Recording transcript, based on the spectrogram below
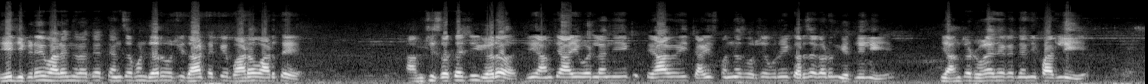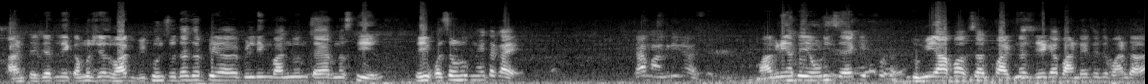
जे जिकडे भाड्याने राहत आहेत त्यांचं पण दरवर्षी दहा टक्के भाडं वाढतंय. आमची स्वतःची घरं जी आमच्या आई वडिलांनी त्यावेळी चाळीस पन्नास वर्षापूर्वी कर्ज काढून घेतलेली ती आमच्या डोळ्यादेखत त्यांनी पाडली. आणि त्याच्यातले कमर्शियल भाग विकून सुद्धा जर बिल्डिंग बांधून तयार नसतील तर ही फसवणूक नाही तर काय? काय मागणी काय मागणी आता एवढीच आहे की तुम्ही आपापसात पार्टनर्स जे काय भांडायचे ते भांडा.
